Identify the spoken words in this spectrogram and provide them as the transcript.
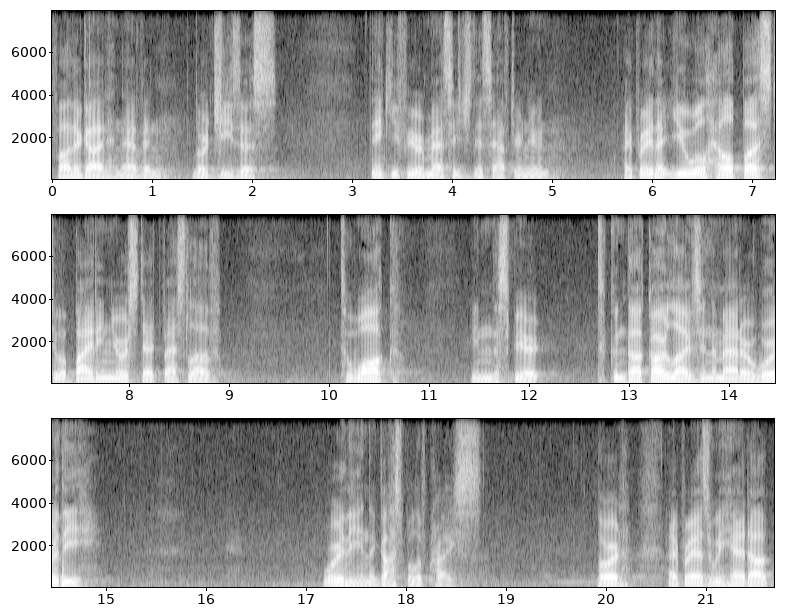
Father God in heaven, Lord Jesus, thank you for your message this afternoon. I pray that you will help us to abide in your steadfast love, to walk in the Spirit, to conduct our lives in a manner worthy, worthy in the gospel of Christ. Lord, I pray as we head out,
